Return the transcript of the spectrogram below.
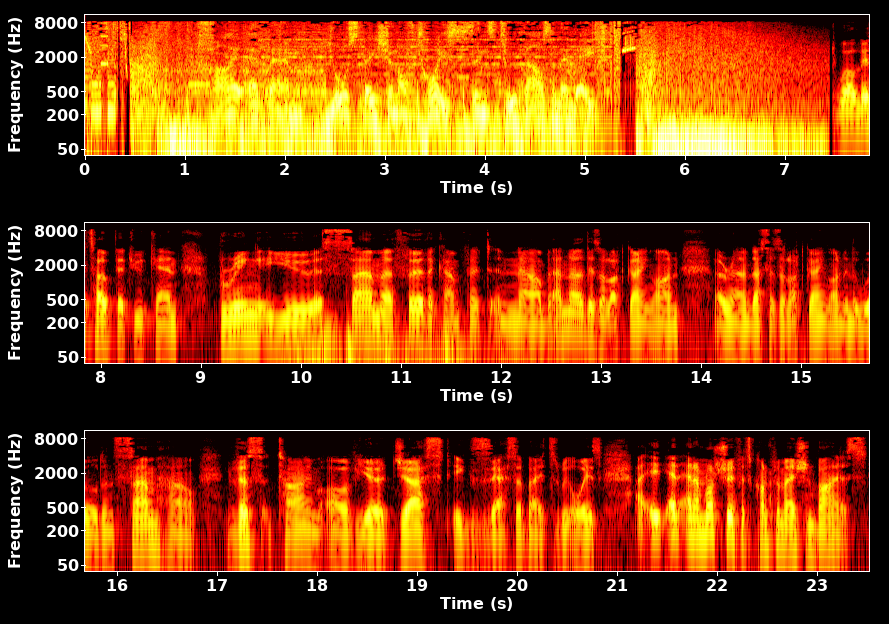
Chai FM, your station of choice since 2008. Well, let's hope that you can bring you some further comfort now. But I know there's a lot going on around us. There's a lot going on in the world and somehow this time of year just exacerbates it. We always, and, and, I'm not sure if it's confirmation bias.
